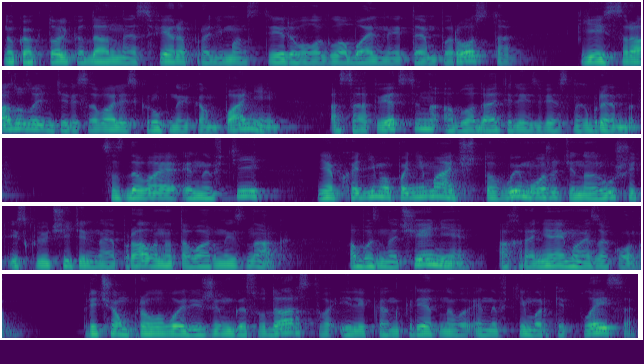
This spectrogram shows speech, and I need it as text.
но как только данная сфера продемонстрировала глобальные темпы роста, ей сразу заинтересовались крупные компании, а соответственно обладатели известных брендов. Создавая NFT, Необходимо понимать, что вы можете нарушить исключительное право на товарный знак, обозначение, охраняемое законом. Причем правовой режим государства или конкретного NFT-маркетплейса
